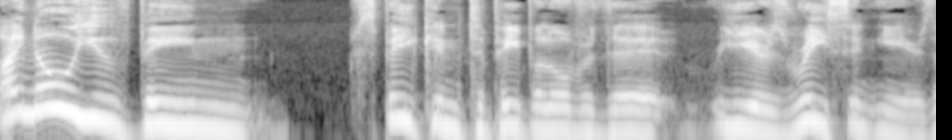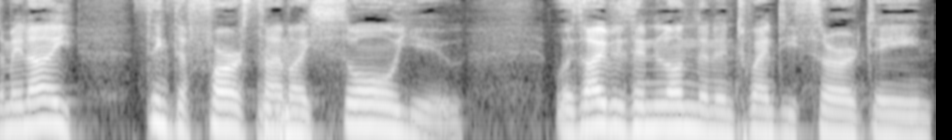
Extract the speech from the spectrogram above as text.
I know you've been speaking to people over the years, recent years. I mean, I think the first time Mm-hmm. I saw you was I was in London in 2013,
